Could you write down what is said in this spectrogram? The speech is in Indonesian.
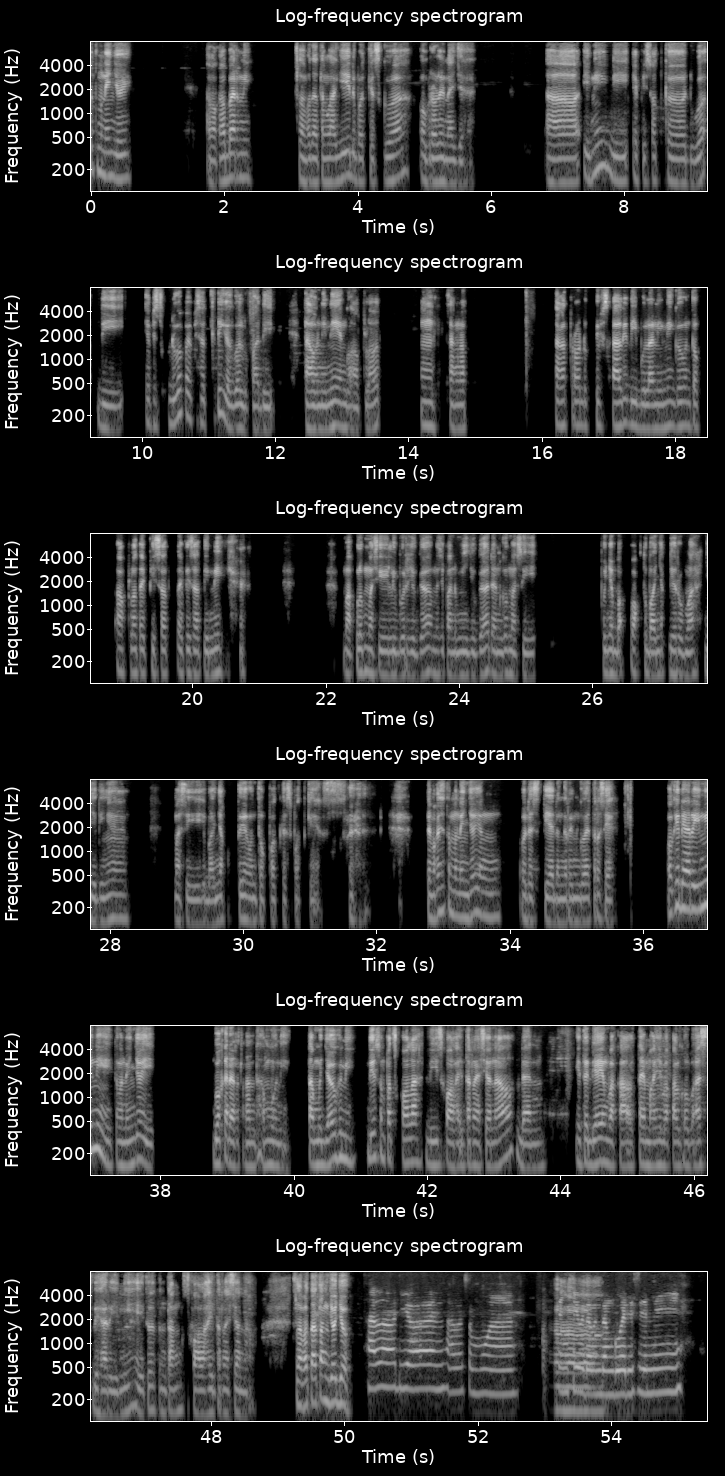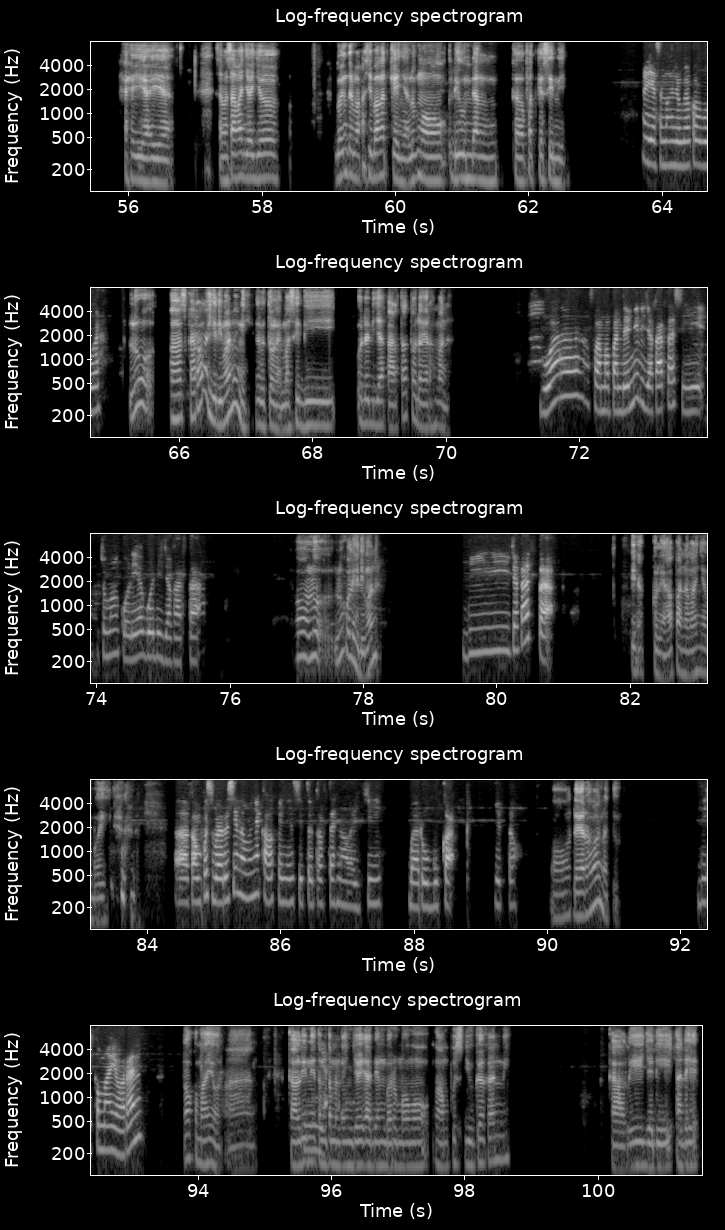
Halo temen Enjoy. Apa kabar nih? Selamat datang lagi di podcast gue, Obrolin Aja. Uh, ini di episode kedua, di episode kedua apa episode ketiga gue lupa di tahun ini yang gue upload. Hmm, sangat sangat produktif sekali di bulan ini gue untuk upload episode-episode ini. Maklum masih libur juga, masih pandemi juga, dan gue masih punya waktu banyak di rumah, jadinya masih banyak waktunya untuk podcast-podcast. Terima kasih teman Enjoy yang udah setia dengerin gue terus ya. Oke, di hari ini nih, teman Enjoy. Gue kedatangan tamu nih. Tamu jauh nih. Dia sempat sekolah di sekolah internasional dan itu dia yang bakal temanya bakal gue bahas di hari ini yaitu tentang sekolah internasional. Selamat datang Jojo. Halo Dion, halo semua. Thank you udah undang gue di sini. Iya iya. Sama-sama Jojo. Gue yang terima kasih banget kayaknya lu mau diundang ke podcast ini. Iya senang juga kok gue. Lu uh, sekarang lagi di mana nih sebetulnya? Masih di udah di Jakarta atau daerah mana? Gue selama pandemi di Jakarta sih, cuma kuliah gue di Jakarta. Oh, lu lu kuliah di mana? Di Jakarta. Iya, kuliah apa namanya, Boy? uh, kampus baru sih namanya Calvin Institute of Technology, baru buka gitu. Oh, daerah mana tuh? Di Kemayoran. Oh, Kemayoran. Kali ini iya. teman-teman enjoy ada yang baru mau, mau ngampus juga kan nih. Kali jadi ada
